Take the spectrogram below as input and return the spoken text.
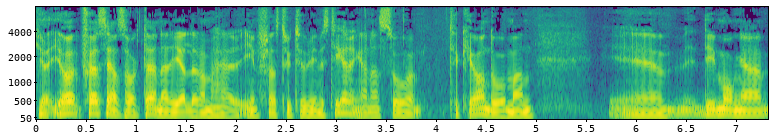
Ja, jag, får jag säga en sak där när det gäller de här infrastrukturinvesteringarna så tycker jag ändå man Eh, det är många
